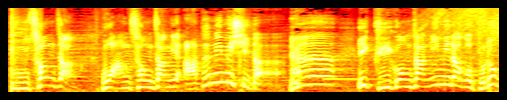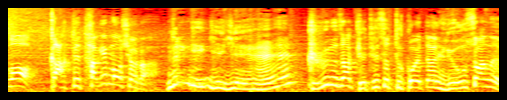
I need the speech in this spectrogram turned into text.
부성장, 왕성장의 아드님이시다. 예? 이 귀공자님이라고 부르고 깍듯하게 모셔라. 네, 예, 예, 예. 그러자 곁에서 듣고 있던 류수왕은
